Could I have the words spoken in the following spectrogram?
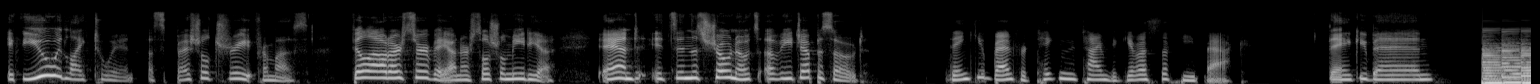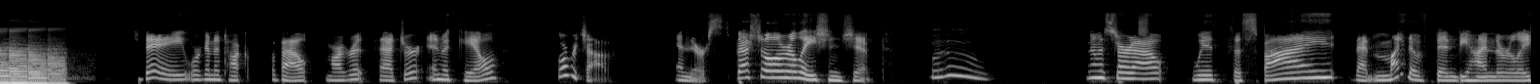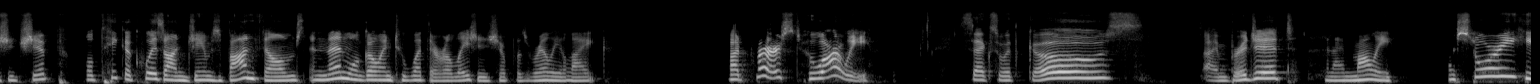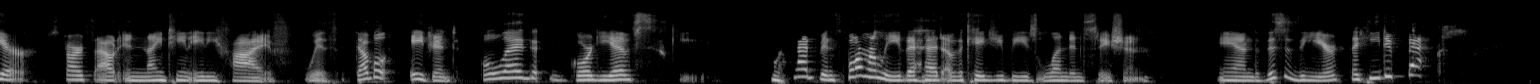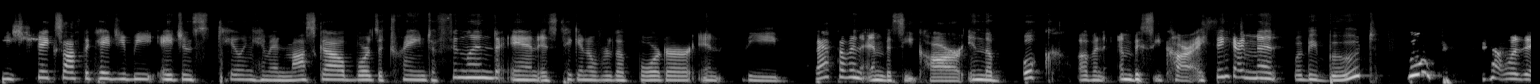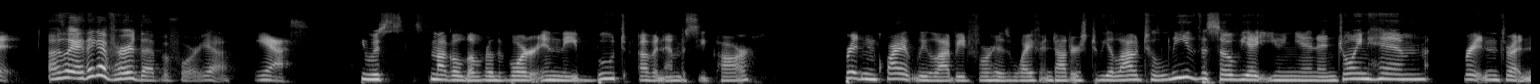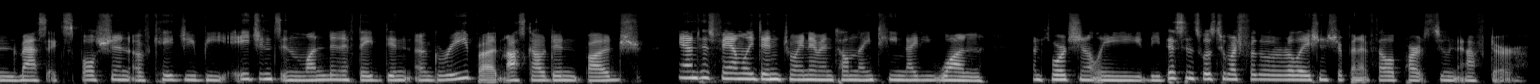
If you would like to win a special treat from us, fill out our survey on our social media, and it's in the show notes of each episode. Thank you, Ben, for taking the time to give us the feedback. Thank you, Ben. Today, we're going to talk about Margaret Thatcher and Mikhail Gorbachev and their special relationship. Woohoo. I'm going to start out with the spy that might have been behind the relationship. We'll take a quiz on James Bond films and then we'll go into what their relationship was really like. But first, who are we? Sex with Ghosts. I'm Bridget. And I'm Molly. Our story here starts out in 1985 with double agent Oleg Gordievsky, who had been formerly the head of the KGB's London station. And this is the year that he defects. He shakes off the KGB agents tailing him in Moscow, boards a train to Finland, and is taken over the border in the back of an embassy car in the book of an embassy car. I think I meant Would be boot? boot. That was it. I was like, I think I've heard that before. Yeah. Yes. He was smuggled over the border in the boot of an embassy car. Britain quietly lobbied for his wife and daughters to be allowed to leave the Soviet Union and join him. Britain threatened mass expulsion of KGB agents in London if they didn't agree, but Moscow didn't budge. And his family didn't join him until 1991. Unfortunately, the distance was too much for the relationship and it fell apart soon after.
